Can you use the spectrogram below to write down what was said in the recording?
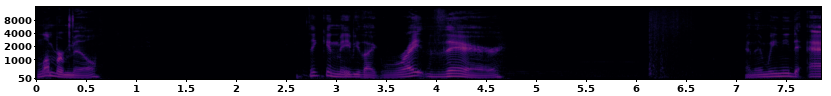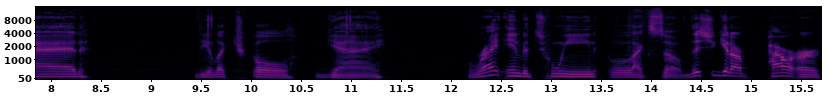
lumber mill I'm thinking maybe like right there. And then we need to add the electrical guy right in between like so. This should get our power or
